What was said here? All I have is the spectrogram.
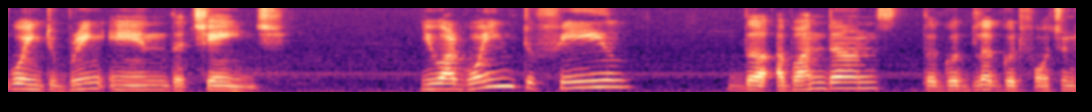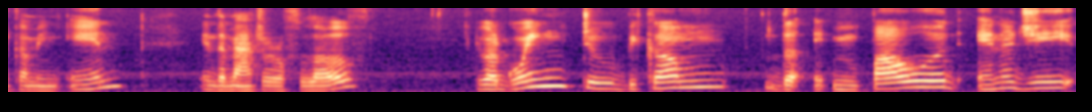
going to bring in the change. You are going to feel the abundance, the good luck, good fortune coming in in the matter of love. You are going to become the empowered energy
